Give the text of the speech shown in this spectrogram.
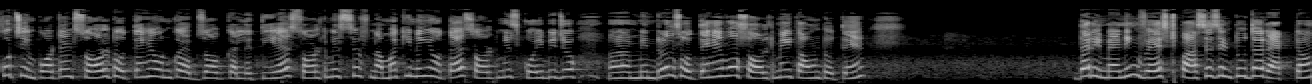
कुछ इंपॉर्टेंट सॉल्ट होते हैं, उनको एब्जॉर्ब कर लेती है। सॉल्ट मीन्स सिर्फ़ नमक ही नहीं होता है सॉल्ट मीन्स कोई भी जो मिनरल्स होते हैं, वो सॉल्ट में ही काउंट होते हैं। The remaining waste passes into the rectum,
